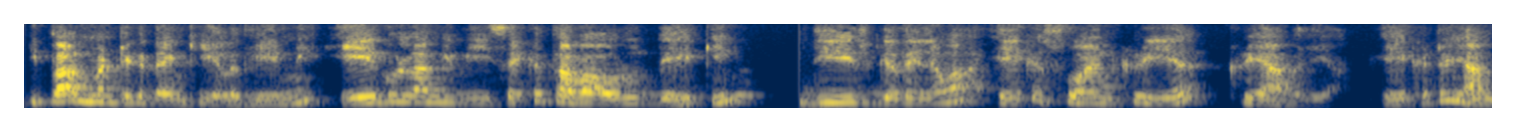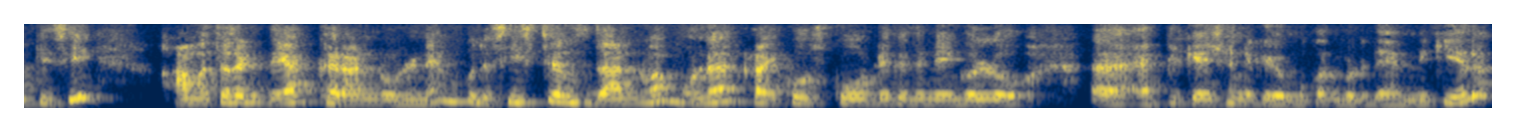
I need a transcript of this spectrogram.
ඩිපාර්ට්මන්ට් එක දැන් කියලා තියෙන්නේ ඒගොල්ලන්ගේ වීසා එක තව අවුරුදු දෙකකින් දීර්ඝ වෙනවා ඒක ස්වයංක්‍රීය ක්‍රියාවලියක්. ඒකට යම්කිසි අමතර දෙයක් කරන්න ඕනේ නැහැ. මොකද සිස්ටම්ස් දන්නවා මොන ක්‍රයිකෝස් කෝඩ් එකද මේගොල්ලෝ ඇප්ලිකේෂන් එක යොමු කරනකොට දැම්මේ කියලා.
